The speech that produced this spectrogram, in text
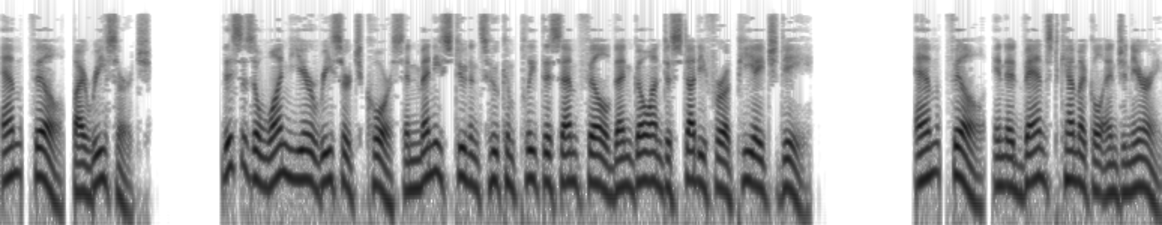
M. Phil, by research. This is a one-year research course and many students who complete this M.Phil then go on to study for a PhD. M. Phil, in Advanced Chemical Engineering.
